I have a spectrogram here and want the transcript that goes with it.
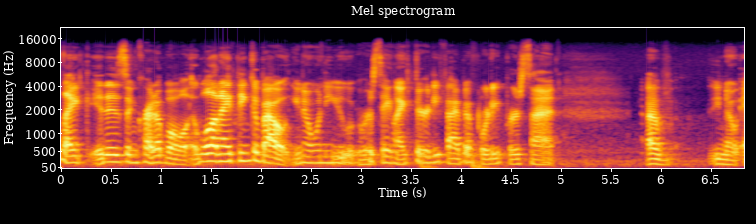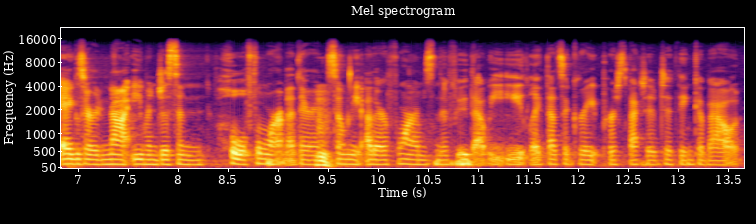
Like it is incredible. Well, and I think about, you know, when you were saying like 35 to 40% of, you know, eggs are not even just in whole form, that they're in hmm. so many other forms in the food that we eat. Like that's a great perspective to think about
